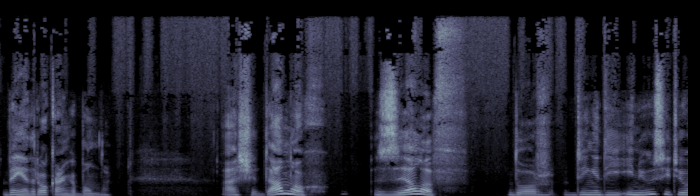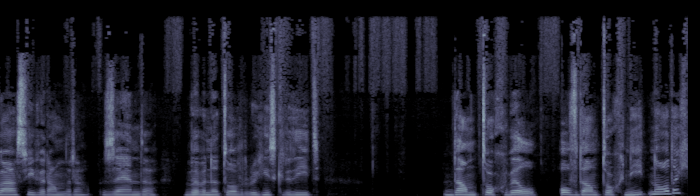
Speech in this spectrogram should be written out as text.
ben je er ook aan gebonden. Als je dan nog zelf door dingen die in uw situatie veranderen, zijnde, we hebben het overbruggingskrediet, dan toch wel of dan toch niet nodig,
